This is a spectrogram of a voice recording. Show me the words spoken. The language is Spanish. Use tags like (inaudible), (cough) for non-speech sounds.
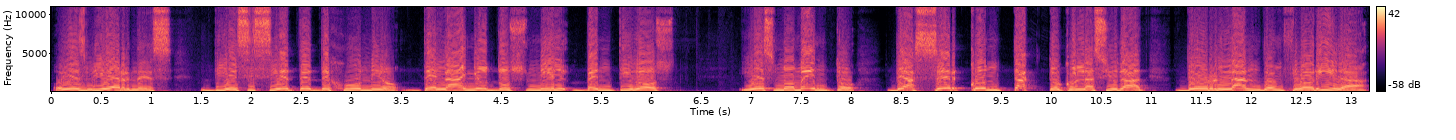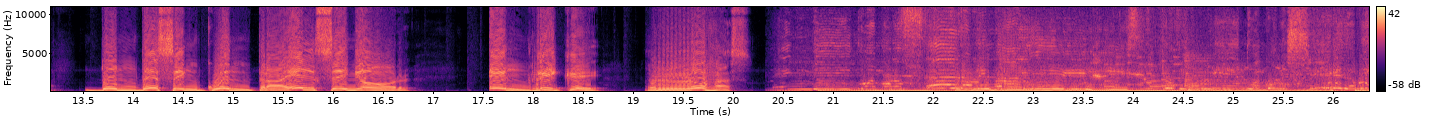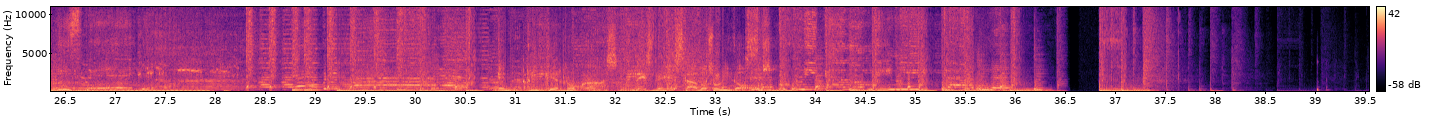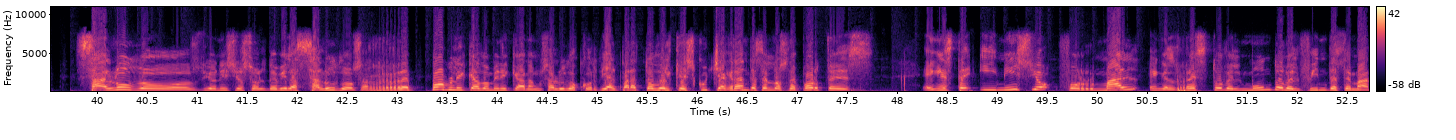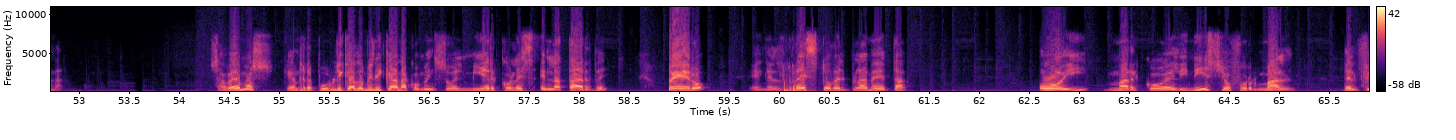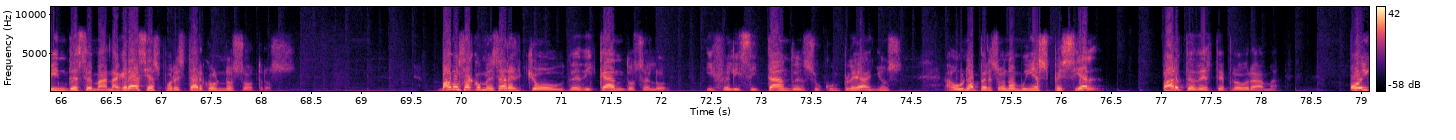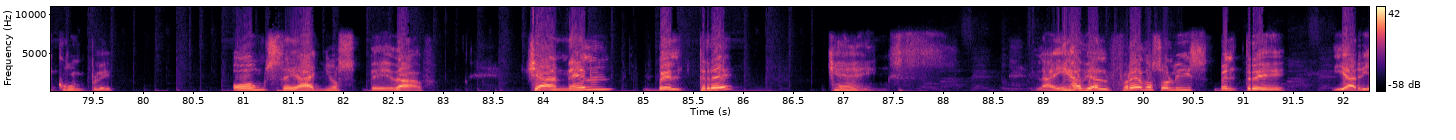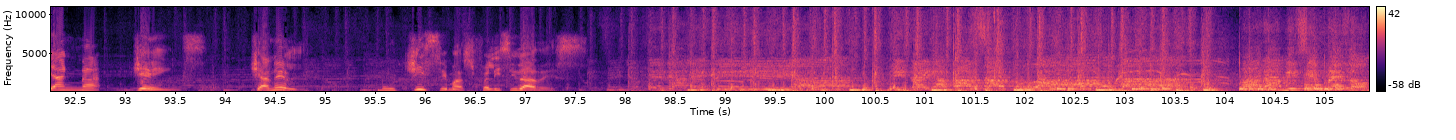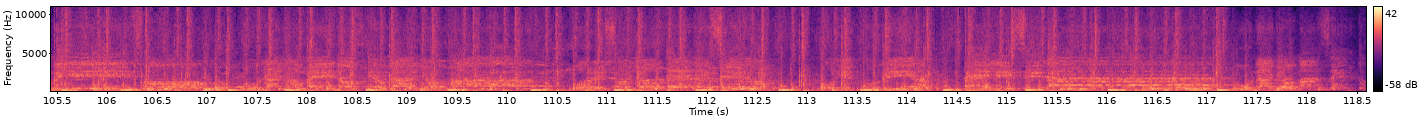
Hoy es viernes 17 de junio del año 2022 y es momento de hacer contacto con la ciudad de Orlando, en Florida, donde se encuentra el señor Enrique Rojas. A conocer a mi país, yo te invito a conocer a mi Enrique Rojas, desde Estados Unidos. Saludos Dionisio Soldevila, saludos República Dominicana, un saludo cordial para todo el que escucha Grandes en los Deportes en este inicio formal en el resto del mundo del fin de semana. Sabemos que en República Dominicana comenzó el miércoles en la tarde, pero en el resto del planeta, hoy marcó el inicio formal del fin de semana. Gracias por estar con nosotros. Vamos a comenzar el show dedicándoselo y felicitando en su cumpleaños a una persona muy especial, parte de este programa. Hoy cumple 11 años de edad Chanel Beltré James la hija de Alfredo Solís Beltré y Arianna James. Chanel, muchísimas felicidades. Para mí siempre es lo mismo, un año menos que un año más.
